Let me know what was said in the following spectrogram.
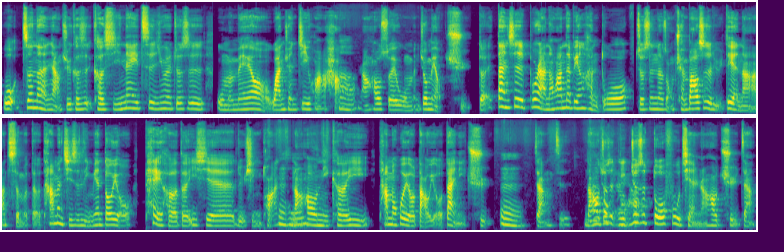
我真的很想去，可是可惜那一次因为就是我们没有完全计划好，嗯然后所以我们就没有去。对，但是不然的话，那边很多就是那种全包式旅店啊什么的，他们其实里面都有配合的一些旅行团，嗯然后你可以他们会有导游带你去，嗯这样子，然后就是你就是多付钱，然后去这样。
